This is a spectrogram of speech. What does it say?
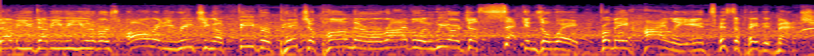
WWE Universe already reaching a fever pitch upon their arrival, and we are just seconds away from a highly anticipated match.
